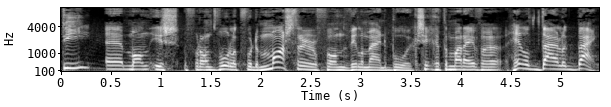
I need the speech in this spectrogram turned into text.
die eh, man is verantwoordelijk voor de master van Willemijn de Boer. Ik zeg het er maar even heel duidelijk bij.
